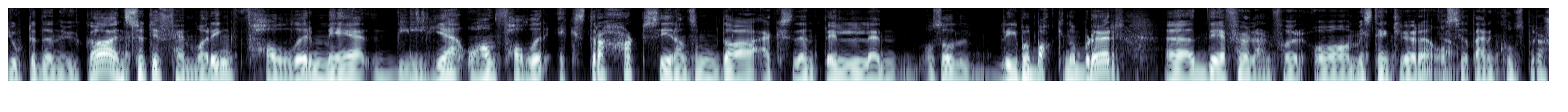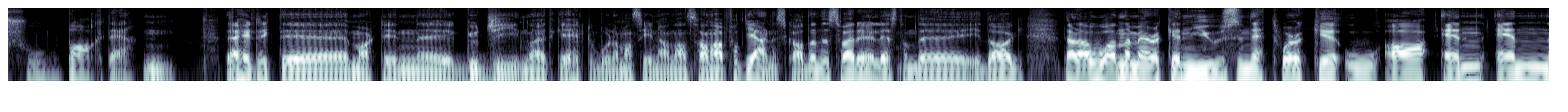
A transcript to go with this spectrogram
gjort det denne uka. En 75-åring faller med vilje, og han faller ekstra hardt, sier han som da accidental en- også ligger på bakken og blør. Eh, det føler han for å mistenkeliggjøre, og si at det er en konspirasjon bak det. Mm. Det er helt riktig. Martin Gugino, jeg vet ikke helt hvordan man sier navnet hans. Han har fått hjerneskade, dessverre. Jeg leste om det i dag. Det er da One American News Network, OANN,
